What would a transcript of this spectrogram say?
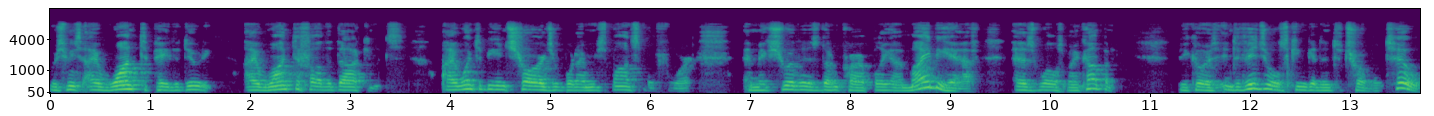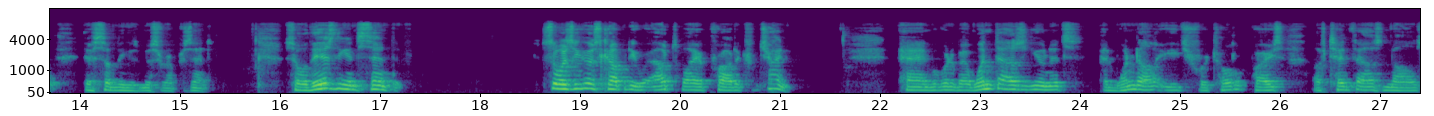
which means I want to pay the duty. I want to file the documents. I want to be in charge of what I'm responsible for and make sure that it's done properly on my behalf as well as my company. Because individuals can get into trouble too if something is misrepresented. So there's the incentive. So as a US company, we're out to buy a product from China. And we're going to buy 1,000 units at $1 each for a total price of $10,000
